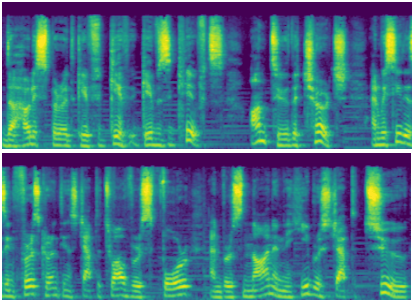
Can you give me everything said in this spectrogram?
the Holy Spirit give, give, gives gifts unto the church. And we see this in 1 Corinthians chapter 12, verse 4 and verse 9, and in Hebrews chapter 2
